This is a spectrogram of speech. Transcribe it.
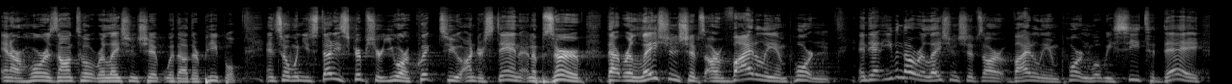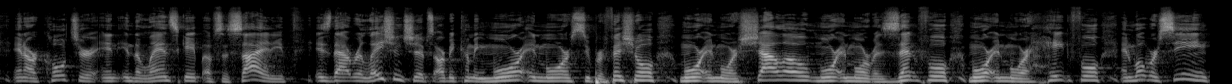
and our horizontal relationship with other people. And so when you study scripture, you are quick to understand and observe that relationships are vitally important. And yet, even though relationships are vitally important, what we see today in our culture and in the landscape of society is that relationships are becoming more and more superficial, more and more shallow, more and more resentful, more and more hateful. And what we're seeing,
